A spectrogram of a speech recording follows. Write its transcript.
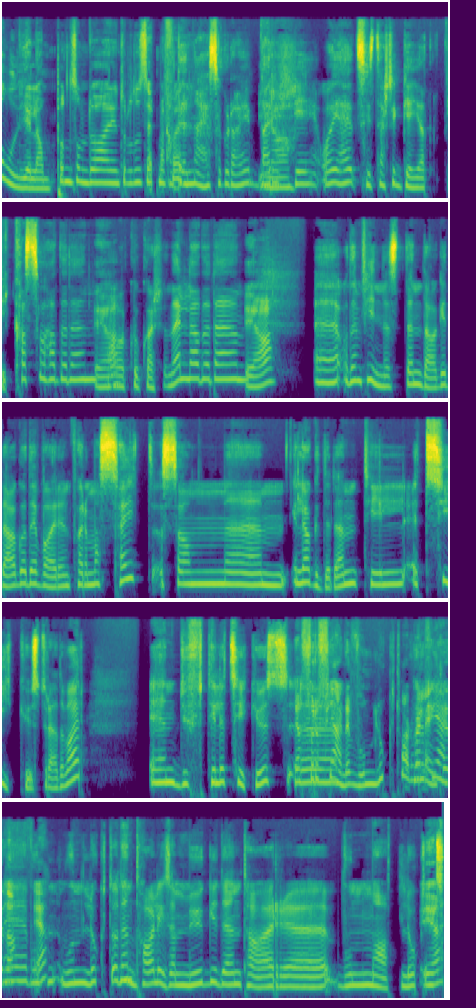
oljelampen som du har introdusert meg ja den er jeg så glad i. Berger. Og jeg syns det er så gøy at Picasso hadde den, Ja. og Coca Chanel hadde den. Ja. Eh, og den finnes den dag i dag, og det var en farmasøyt som eh, lagde den til et sykehus, tror jeg det var. En duft til et sykehus. ja, for å eh, fjerne vond lukt, var det vel egentlig da? Vond, Ja. vond, lukt, og den tar liksom mugg, den tar vond matlukt. Ja.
